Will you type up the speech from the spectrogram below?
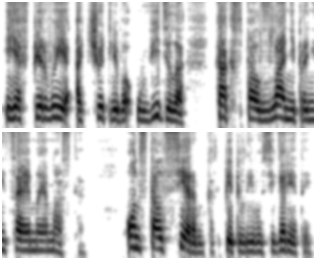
и я впервые отчетливо увидела, как сползла непроницаемая маска. Он стал серым, как пепел его сигареты.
